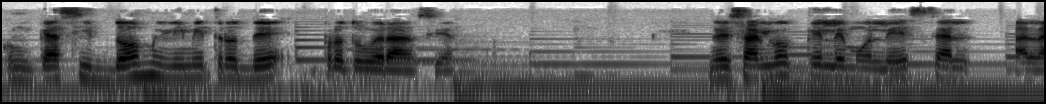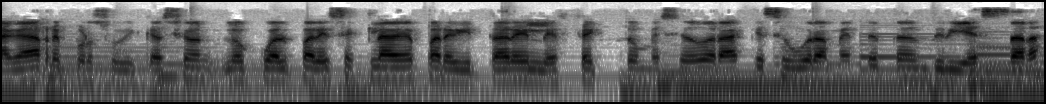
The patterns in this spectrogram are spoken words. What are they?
con casi 2 milímetros de protuberancia. No es algo que le moleste al, agarre por su ubicación, lo cual parece clave para evitar el efecto mecedora que seguramente tendría estar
